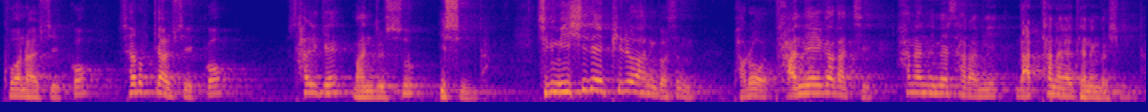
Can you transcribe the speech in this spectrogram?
구원할 수 있고, 새롭게 할 수 있고, 살게 만들 수 있습니다. 지금 이 시대에 필요한 것은 바로 다니엘과 같이 하나님의 사람이 나타나야 되는 것입니다.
